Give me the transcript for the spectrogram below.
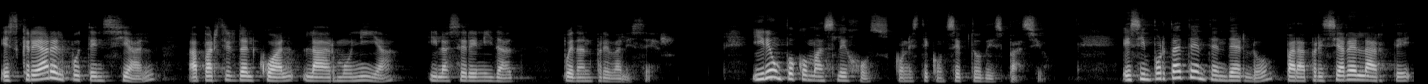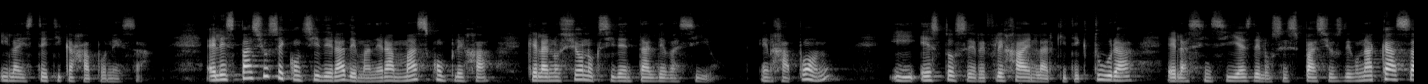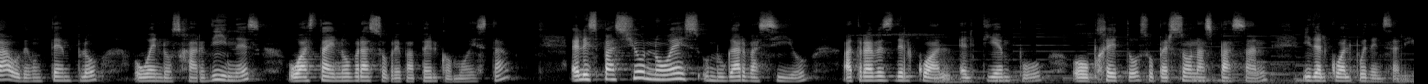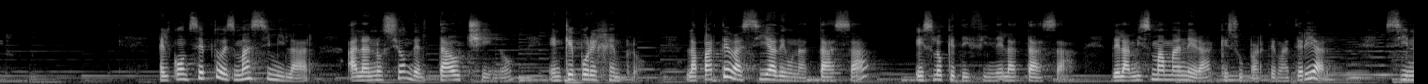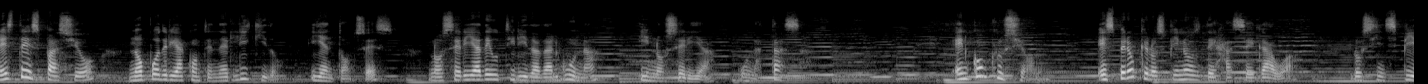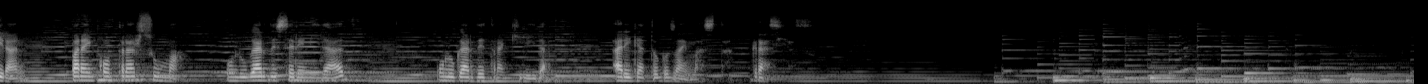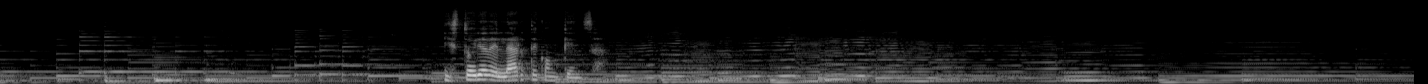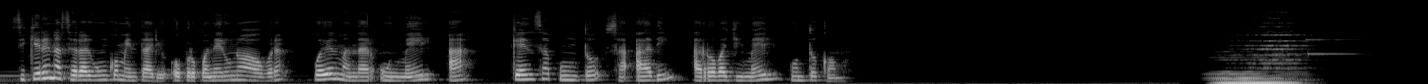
Es crear el potencial a partir del cual la armonía y la serenidad puedan prevalecer. Iré un poco más lejos con este concepto de espacio. Es importante entenderlo para apreciar el arte y la estética japonesa. El espacio se considera de manera más compleja que la noción occidental de vacío. En Japón, y esto se refleja en la arquitectura, en la sencillez de los espacios de una casa o de un templo, o en los jardines, o hasta en obras sobre papel como esta. El espacio no es un lugar vacío a través del cual el tiempo o objetos o personas pasan y del cual pueden salir. El concepto es más similar a la noción del Tao chino, en que, por ejemplo, la parte vacía de una taza es lo que define la taza, de la misma manera que su parte material. Sin este espacio no podría contener líquido y entonces no sería de utilidad alguna y no sería una taza. En conclusión, espero que los pinos de Hasegawa los inspiran para encontrar su ma, un lugar de serenidad, un lugar de tranquilidad. Arigato gozaimashita. Gracias. Historia del arte con Kenza. Si quieren hacer algún comentario o proponer una obra, pueden mandar un mail a kenza.saadi.gmail.com.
